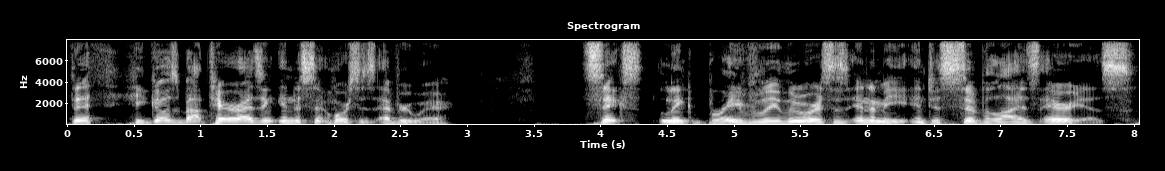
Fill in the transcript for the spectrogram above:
Fifth, he goes about terrorizing innocent horses everywhere. Sixth, Link bravely lures his enemy into civilized areas.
